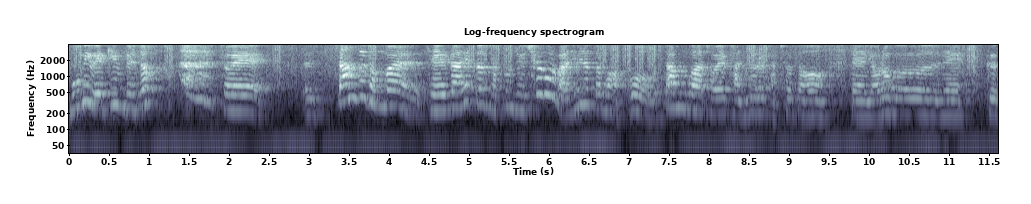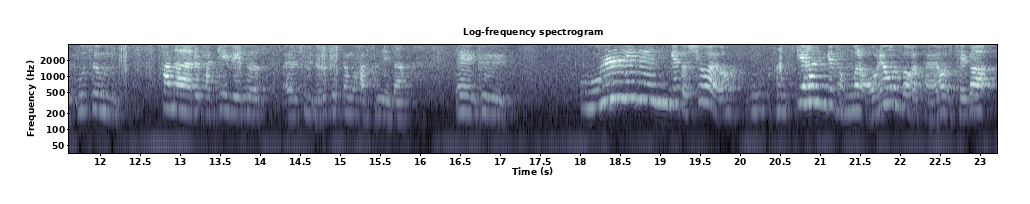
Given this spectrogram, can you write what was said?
몸이 왜 이렇게 힘들죠? 저의 어, 땀도 정말 제가 했던 작품 중에 최고로 많이 흘렸던 것 같고 땀과 저의 관절을 바쳐서 네, 여러분의 그 웃음 하나를 받기 위해서 열심히 노력했던 것 같습니다. 네, 그 울리는 게 더 쉬워요. 우- 웃게 하는 게 정말 어려운 것 같아요. 제가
